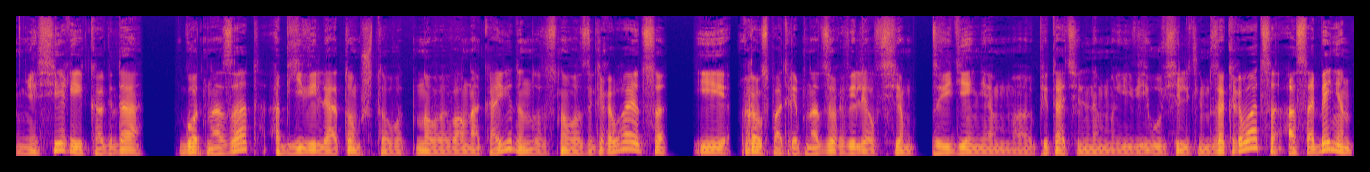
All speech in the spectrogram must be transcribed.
э, серии, когда год назад объявили о том, что вот новая волна ковида ну, снова закрываются, и Роспотребнадзор велел всем заведениям э, питательным и увеселительным закрываться, а Собянин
